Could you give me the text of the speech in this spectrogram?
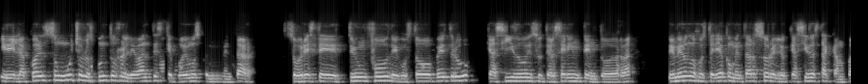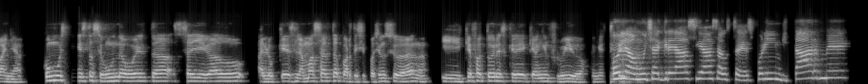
y de la cual son muchos los puntos relevantes que podemos comentar sobre este triunfo de Gustavo Petro que ha sido en su tercer intento, ¿verdad? Primero nos gustaría comentar sobre lo que ha sido esta campaña. ¿Cómo en esta segunda vuelta se ha llegado a lo que es la más alta participación ciudadana y qué factores cree que han influido? En este Hola, muchas gracias a ustedes por invitarme.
